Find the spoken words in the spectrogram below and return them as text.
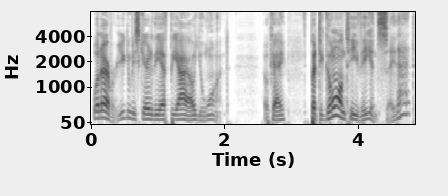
Whatever. You can be scared of the FBI all you want. Okay? But to go on TV and say that?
